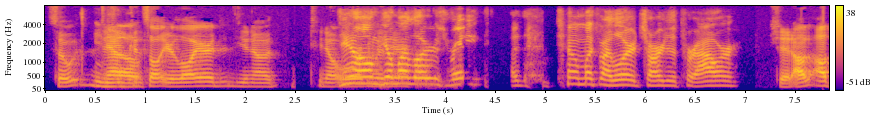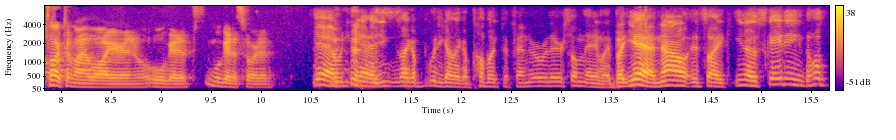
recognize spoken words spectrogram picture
So, did you, know- consult your lawyer? Do you know? Do you know? Do you know, Oregon you know my lawyer's rate? Uh, Do you know how much my lawyer charges per hour? Shit, I'll, I'll talk to my lawyer and we'll get it. We'll get it sorted. Yeah, yeah, you, like a what, you got like a public defender over there or something. Anyway, but yeah, now it's like you know, skating. The whole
